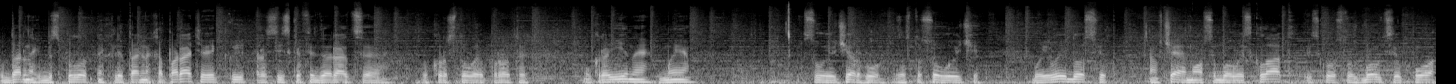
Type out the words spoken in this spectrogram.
ударних безпілотних літальних апаратів, які Російська Федерація використовує проти України, ми в свою чергу, застосовуючи бойовий досвід, навчаємо особовий склад військовослужбовців по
